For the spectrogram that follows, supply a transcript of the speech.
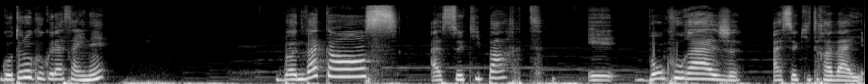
ご登録くださいね。Bonne vacances! À ceux qui partent et bon courage à ceux qui travaillent.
